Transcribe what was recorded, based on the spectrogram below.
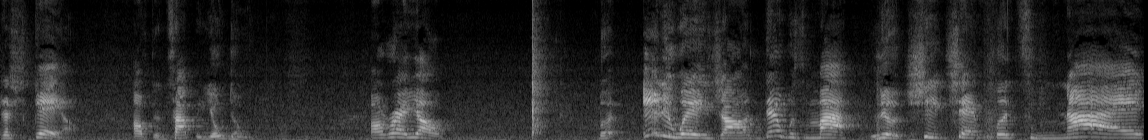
the scale off the top of your dome. All right, y'all. But anyways, y'all, that was my little chit chat for tonight.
